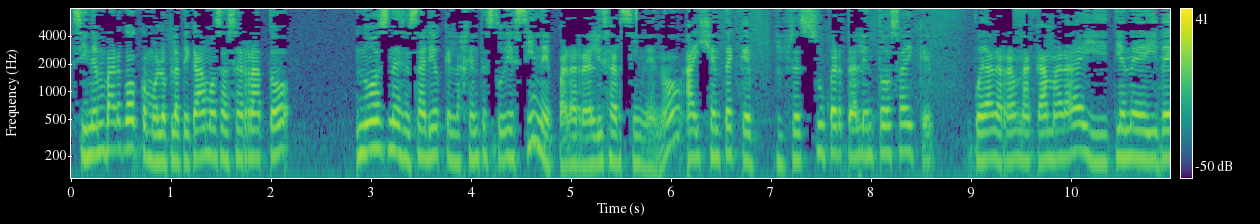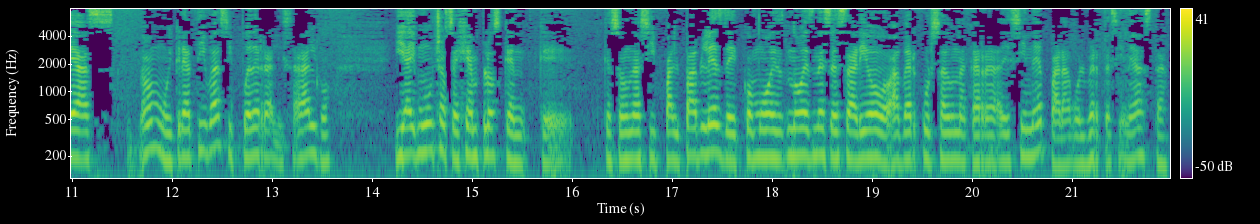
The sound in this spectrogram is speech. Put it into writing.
Sin embargo, como lo platicábamos hace rato, no es necesario que la gente estudie cine para realizar cine, ¿no? Hay gente que pues, es súper talentosa y que puede agarrar una cámara y tiene ideas ¿no? muy creativas y puede realizar algo. Y hay muchos ejemplos que, que, que son así palpables de cómo es, no es necesario haber cursado una carrera de cine para volverte cineasta.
